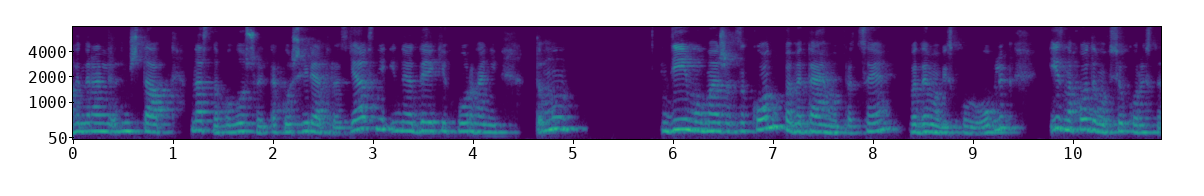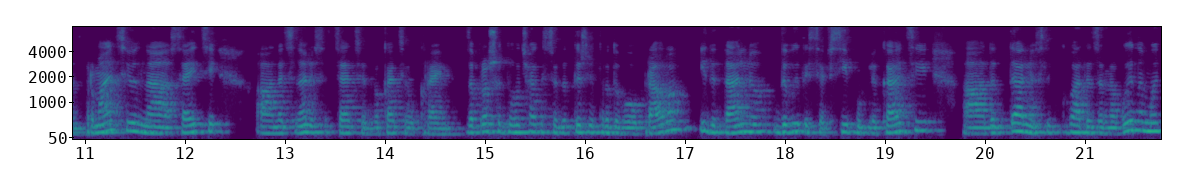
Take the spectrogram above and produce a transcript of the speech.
Генеральний генштаб, нас наголошують також і ряд роз'яснень і не деяких органів. Тому Діємо в межах закону, пам'ятаємо про це, ведемо військовий облік і знаходимо всю корисну інформацію на сайті Національної асоціації адвокатів України. Запрошую долучатися до тижня трудового права і детально дивитися всі публікації, детально слідкувати за новинами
